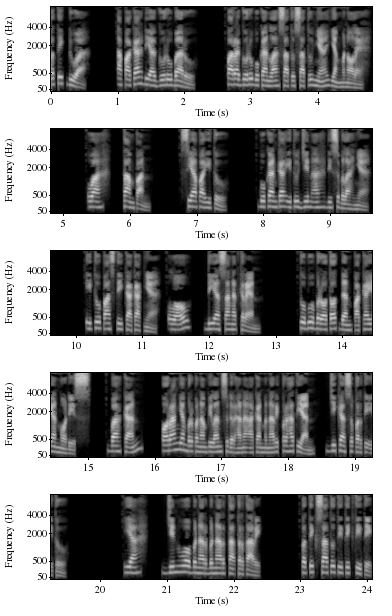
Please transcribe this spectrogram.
Petik 2. Apakah dia guru baru? Para guru bukanlah satu-satunya yang menoleh. Wah, tampan. Siapa itu? Bukankah itu Jin Ah di sebelahnya? Itu pasti kakaknya. Wow, dia sangat keren. Tubuh berotot dan pakaian modis. Bahkan, orang yang berpenampilan sederhana akan menarik perhatian, jika seperti itu. Yah, Jin Wo benar-benar tak tertarik. Petik satu titik titik.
